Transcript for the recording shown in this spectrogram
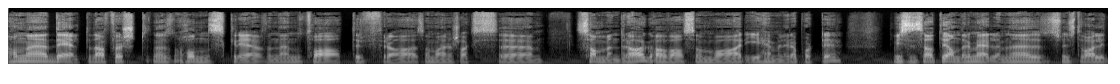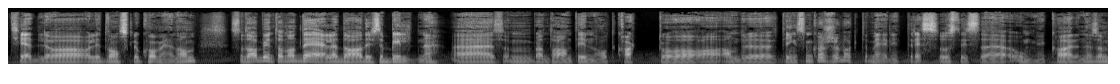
han eh, delte da først håndskrevne notater fra, som var en slags eh, sammendrag av hva som var i hemmelige rapporter. Det viste seg at de andre medlemmene syntes det var litt kjedelig og, og, litt vanskelig å komme gjennom, så da begynte han å dele da disse bildene, eh, som annet inneholdt kart og andre ting som kanskje vakte mer interesse hos disse unge karene, som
